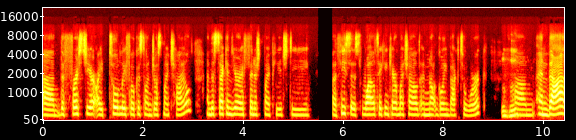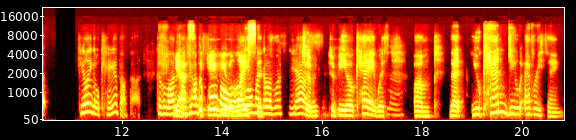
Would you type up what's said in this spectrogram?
Um, the first year, I totally focused on just my child. And the second year, I finished my PhD uh, thesis while taking care of my child and not going back to work. Mm-hmm. Um, and that feeling okay about that. Because a lot of yes, times you have the FOMO. You the of, oh my God, yes. to, to be okay with yeah. um, that you can do everything,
